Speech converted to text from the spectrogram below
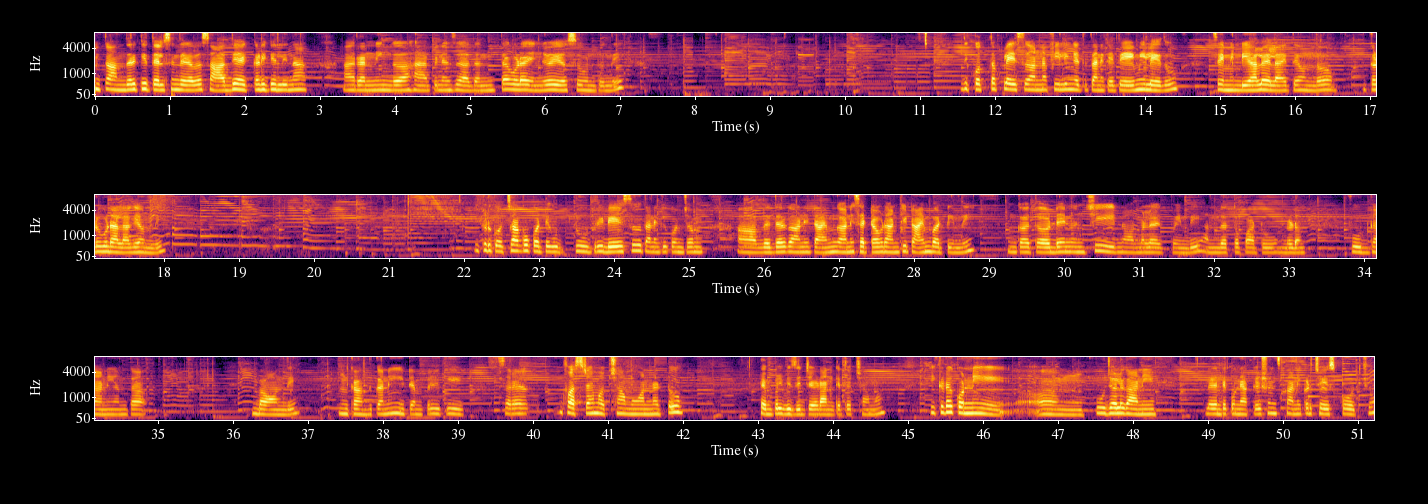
ఇంకా అందరికీ తెలిసిందే కదా సాధ్య ఎక్కడికి వెళ్ళినా ఆ రన్నింగ్ హ్యాపీనెస్ అదంతా కూడా ఎంజాయ్ చేస్తూ ఉంటుంది. ఇది కొత్త ప్లేస్ అన్న ఫీలింగ్ అయితే తనకైతే ఏమీ లేదు. సేమ్ ఇండియాలో ఎలా అయితే ఉందో ఇక్కడ కూడా అలాగే ఉంది. ఇక్కడికి వచ్చాక ఒకటి టూ త్రీ డేస్ తనకి కొంచెం వెదర్ కానీ టైం కానీ సెట్ అవ్వడానికి టైం పట్టింది. ఇంకా థర్డ్ డే నుంచి నార్మల్ అయిపోయింది. అందరితో పాటు ఉండడం ఫుడ్ కానీ అంతా బాగుంది. ఇంకా అందుకని ఈ టెంపుల్కి సరే ఫస్ట్ టైం వచ్చాము అన్నట్టు టెంపుల్ విజిట్ చేయడానికైతే వచ్చాము. ఇక్కడ కొన్ని పూజలు కానీ లేదంటే కొన్ని అకేషన్స్ కానీ ఇక్కడ చేసుకోవచ్చు.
